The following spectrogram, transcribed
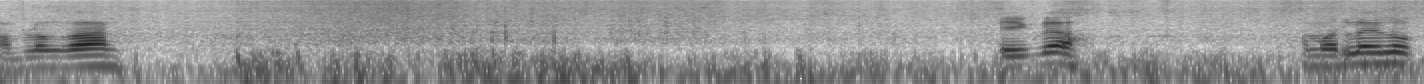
อบลงก่อน อีกแล้วหมดเลยลูก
